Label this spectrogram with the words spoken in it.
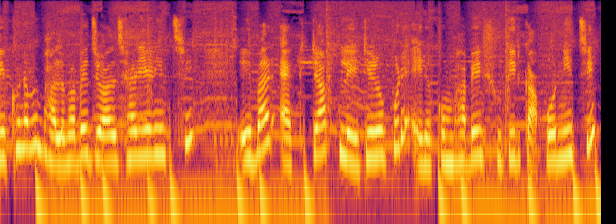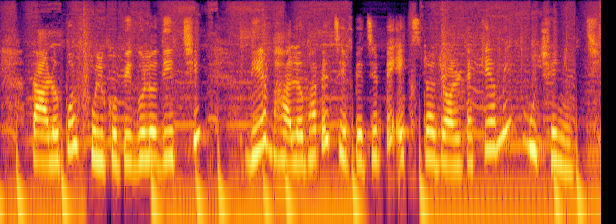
দেখুন, আমি ভালোভাবে জল ছাড়িয়ে নিচ্ছি। এবার একটা প্লেটের ওপরে এরকমভাবে সুতির কাপড় নিচ্ছি, তার ওপর ফুলকপিগুলো দিচ্ছি, দিয়ে ভালোভাবে চেপে চেপে এক্সট্রা জলটাকে আমি মুছে নিচ্ছি।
